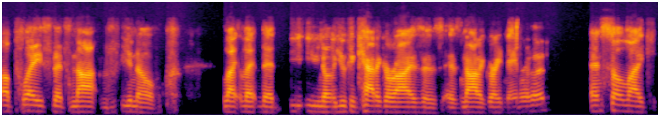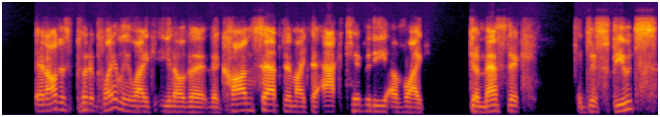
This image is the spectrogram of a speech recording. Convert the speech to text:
a place that's not you know like that that you know you could categorize as as not a great neighborhood and so like and i'll just put it plainly like you know the the concept and like the activity of like domestic disputes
